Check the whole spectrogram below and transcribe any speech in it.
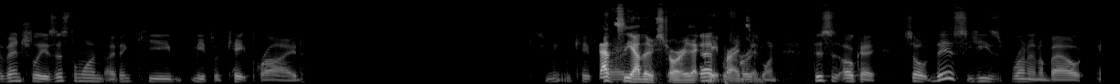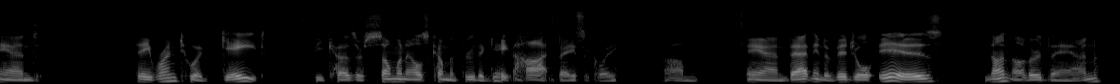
eventually is this the one i think he meets with kate pryde he meet with kate That's pryde the other story that that's Kate the Pryde's first in. one. This is okay. So this he's running about and they run to a gate because there's someone else coming through the gate hot, basically. Um, and that individual is none other than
